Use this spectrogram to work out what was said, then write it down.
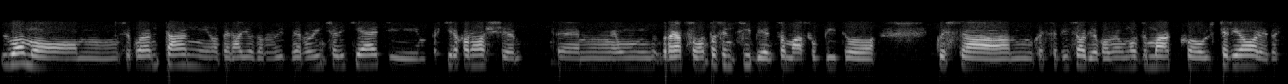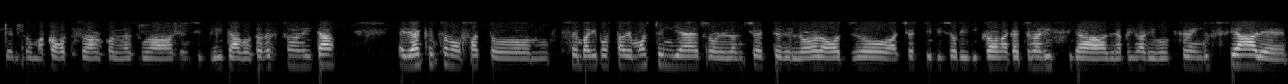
L'uomo, sui 40 anni, operaio della provincia di Chieti, per chi lo conosce, è un ragazzo molto sensibile, insomma, ha subito questo episodio come uno smacco ulteriore perché insomma cozza con la sua sensibilità, con la sua personalità ed è anche insomma, un fatto che sembra riportare molto indietro le lancette dell'orologio a certi episodi di cronaca giornalistica della prima rivoluzione industriale,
